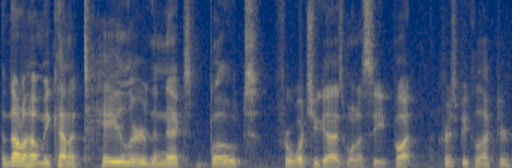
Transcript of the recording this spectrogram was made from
and that'll help me kind of tailor the next boat for what you guys want to see. But Crispy Collector,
